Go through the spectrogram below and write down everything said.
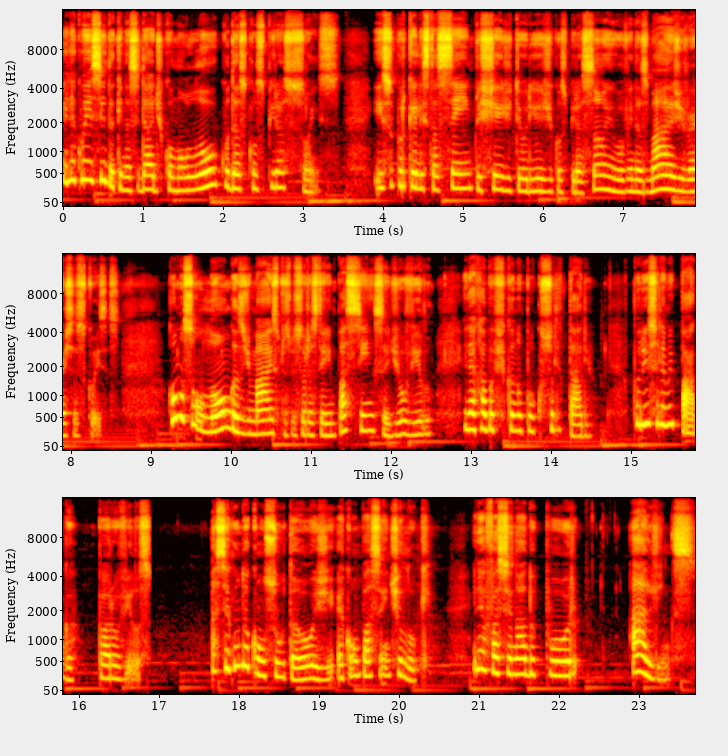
Ele é conhecido aqui na cidade como o louco das conspirações. Isso porque ele está sempre cheio de teorias de conspiração envolvendo as mais diversas coisas. Como são longas demais para as pessoas terem paciência de ouvi-lo, ele acaba ficando um pouco solitário. Por isso ele me paga para ouvi-las. A segunda consulta hoje é com o paciente Luke. Ele é fascinado por aliens.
